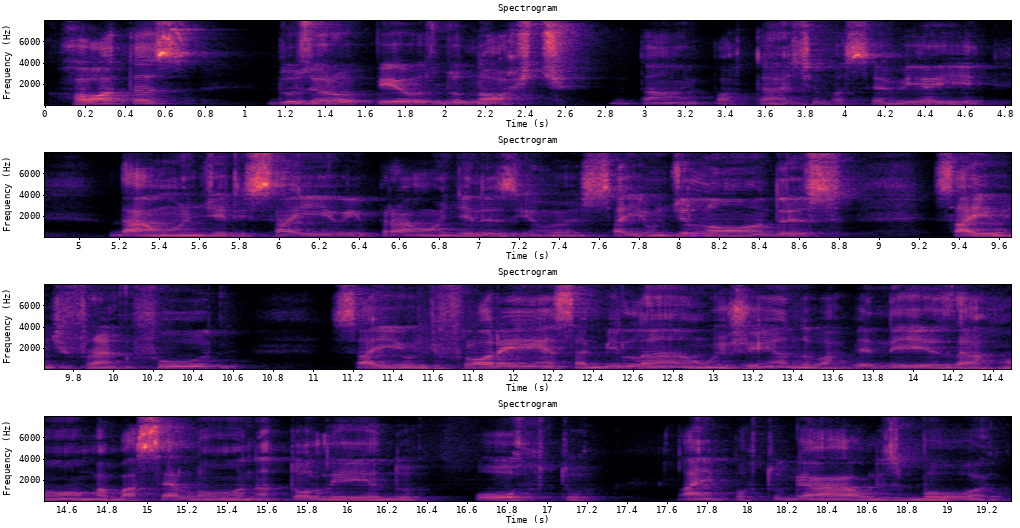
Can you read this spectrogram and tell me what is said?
rotas dos europeus do norte. Então é importante você ver aí da onde eles saíram e para onde eles iam. Eles saíam de Londres, saíam de Frankfurt, saíam de Florença, Milão, Gênova, Veneza, Roma, Barcelona, Toledo, Porto, lá em Portugal, Lisboa,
